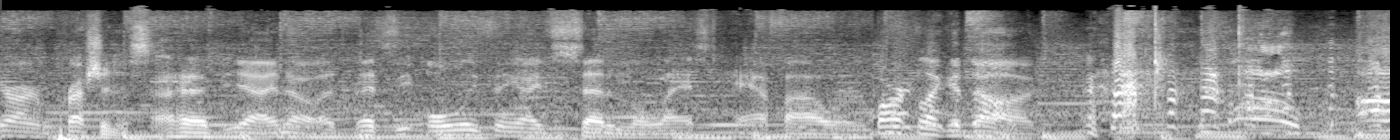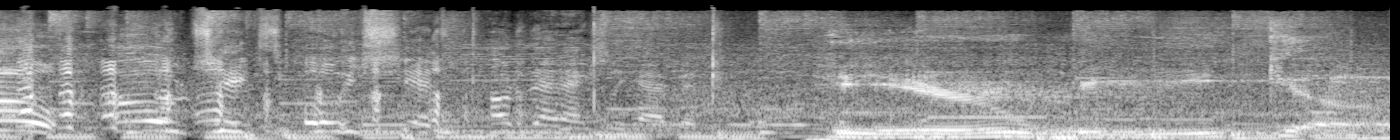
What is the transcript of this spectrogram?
You're our impressionist. Uh, yeah, I know. That- That's the only thing I've said in the last half hour. Bark like a dog. Oh, oh, oh, jinx. Holy shit. How did that actually happen? Here we go.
